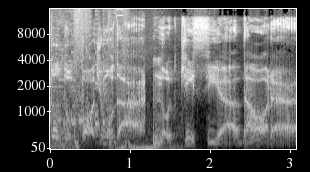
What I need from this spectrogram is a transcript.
tudo pode mudar. Notícia da hora.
